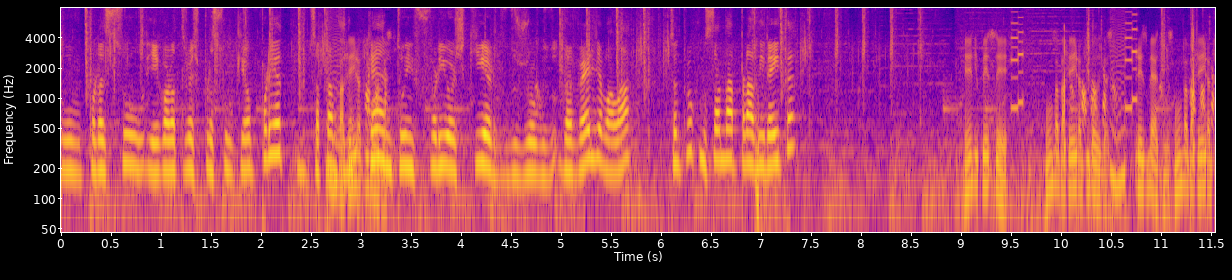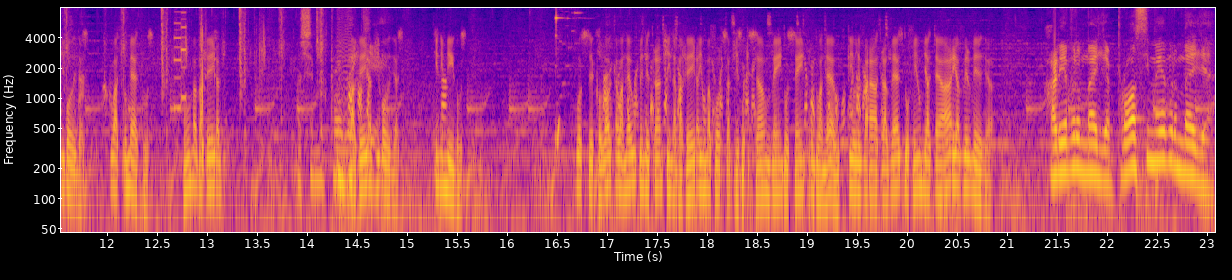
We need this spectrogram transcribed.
O para sul e agora outra vez para sul, que é o preto. Já estamos no canto inferior esquerdo do jogo da velha. Vá lá. Portanto, para começar a andar para a direita. NPC. Uma bateria de bolhas. 3 metros. Uma bateria de bolhas. 4 metros. Uma bateria de Deixa-me para Madeira de bolhas. Inimigos. Você coloca o anel penetrante na madeira e uma força de fricção vem do centro do anel, que levará através do fio até a área vermelha. Área vermelha. Próxima é a vermelha.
